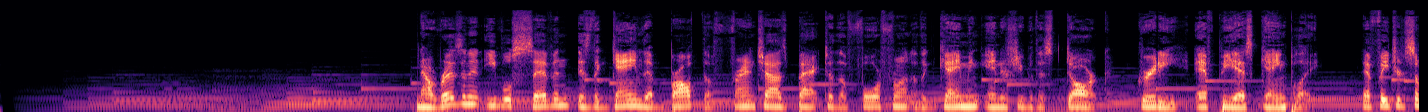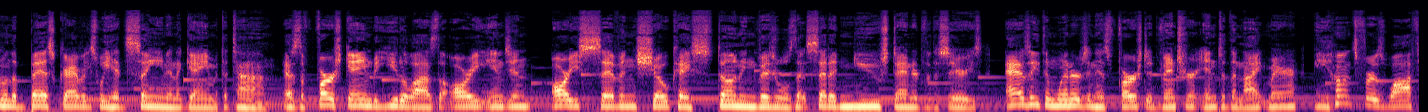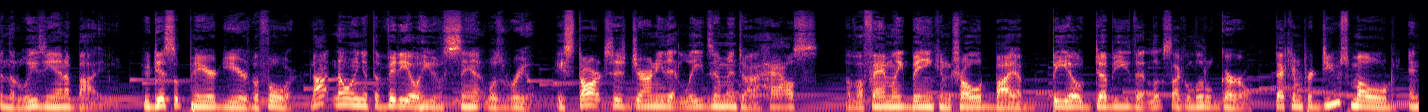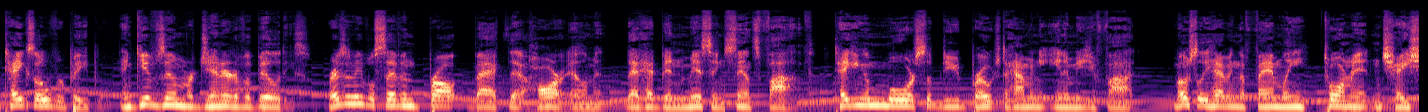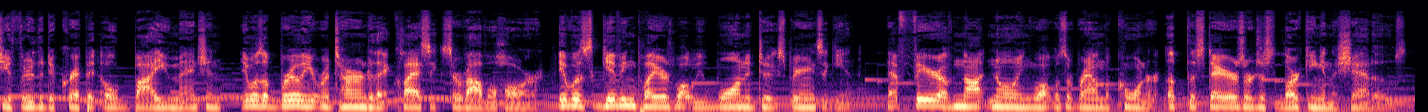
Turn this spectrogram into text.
Now, Resident Evil 7 is the game that brought the franchise back to the forefront of the gaming industry with its dark, gritty FPS gameplay that featured some of the best graphics we had seen in a game at the time. As the first game to utilize the RE engine, RE7 showcased stunning visuals that set a new standard for the series. As Ethan Winters in his first adventure into the nightmare, he hunts for his wife in the Louisiana bayou who disappeared years before, not knowing if the video he was sent was real. He starts his journey that leads him into a house of a family being controlled by a BOW that looks like a little girl that can produce mold and takes over people and gives them regenerative abilities. Resident Evil 7 brought back that horror element that had been missing since 5, taking a more subdued approach to how many enemies you fight, mostly having the family torment and chase you through the decrepit old Bayou mansion. It was a brilliant return to that classic survival horror. It was giving players what we wanted to experience again that fear of not knowing what was around the corner, up the stairs, or just lurking in the shadows.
